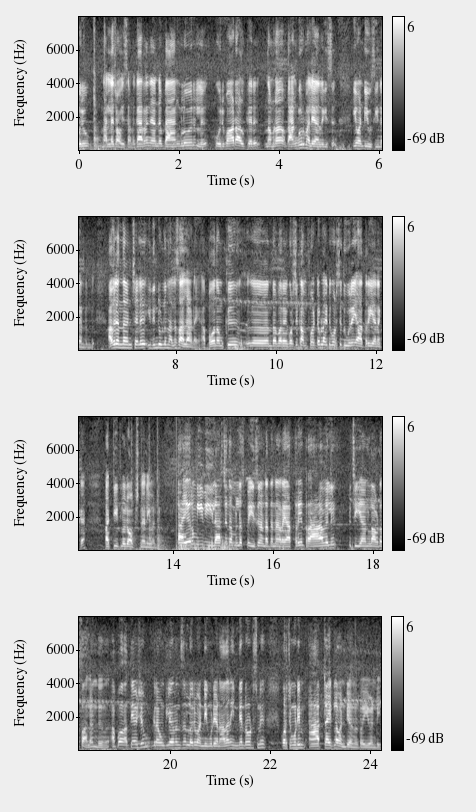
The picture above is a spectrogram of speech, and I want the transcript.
ഒരു നല്ല ചോയ്സ് ആണ്. കാരണം ഞാൻ ബാംഗ്ലൂരിൽ ഒരുപാട് ആൾക്കാർ നമ്മുടെ ബാംഗ്ലൂർ മലയാളീസ് ഈ വണ്ടി യൂസ് ചെയ്യുന്ന കണ്ടിട്ടുണ്ട്. അവരെന്താണെന്ന് വെച്ചാൽ ഇതിന്റെ ഉള്ളിൽ നല്ല സ്ഥലമാണ്. അപ്പോൾ നമുക്ക് എന്താ പറയുക കുറച്ച് കംഫർട്ടബിൾ ആയിട്ട് കുറച്ച് ദൂരെ യാത്ര ചെയ്യാനൊക്കെ പറ്റിയിട്ടുള്ള ഒരു ഓപ്ഷനാണ് ഈ വണ്ടി. ടയറും ഈ വീലാർച്ചും തമ്മിലുള്ള സ്പേസ് കണ്ടാൽ തന്നെ അറിയാം. അത്രയും ട്രാവൽ ചെയ്യാനുള്ള അവിടെ സ്ഥലം ഉണ്ട് അപ്പോൾ അത്യാവശ്യം ഗ്രൗണ്ട് ക്ലിയറൻസ് ഉള്ള ഒരു വണ്ടിയും കൂടിയാണ്. അതാണ് ഇന്ത്യൻ റോഡ്സിന് കുറച്ചും കൂടി ആപ്റ്റ് ആയിട്ടുള്ള വണ്ടിയാണ് കേട്ടോ ഈ വണ്ടി.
